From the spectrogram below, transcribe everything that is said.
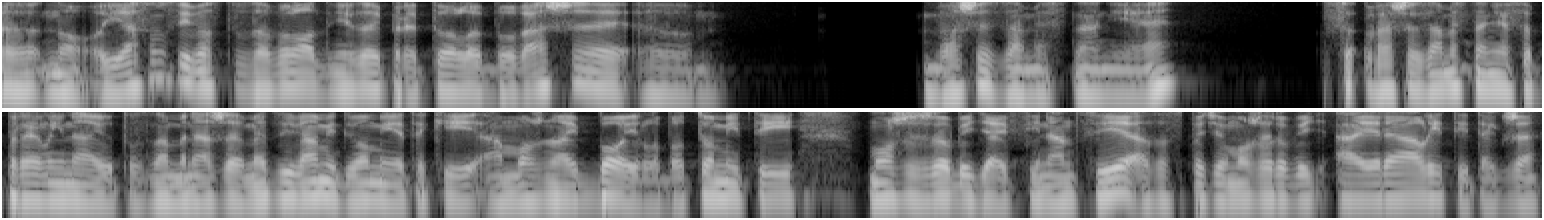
Eh, no, ja som si vás tu zavolal dnes aj preto, lebo vaše, ehm, vaše zamestnanie vaše zamestnania sa prelínajú. To znamená, že medzi vami dvomi je taký a možno aj boj, lebo to mi ty môžeš robiť aj financie a zase Peťo môže robiť aj reality. Takže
